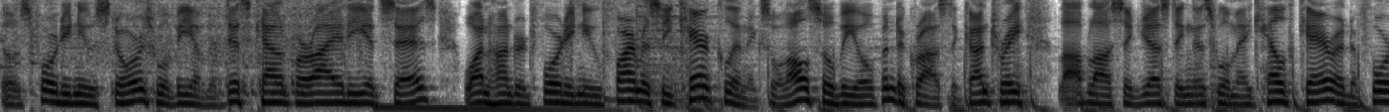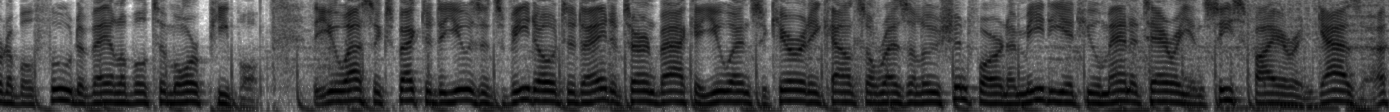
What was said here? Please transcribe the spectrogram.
Those 40 new stores will be of the discount variety, it says. 140 new pharmacy care clinics will also be opened across the country. Loblaw suggesting this will make health care and affordable food available to more people. The U.S. expected to use its veto today to turn back a UN Security Council resolution for an immediate humanitarian ceasefire in Gaza.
